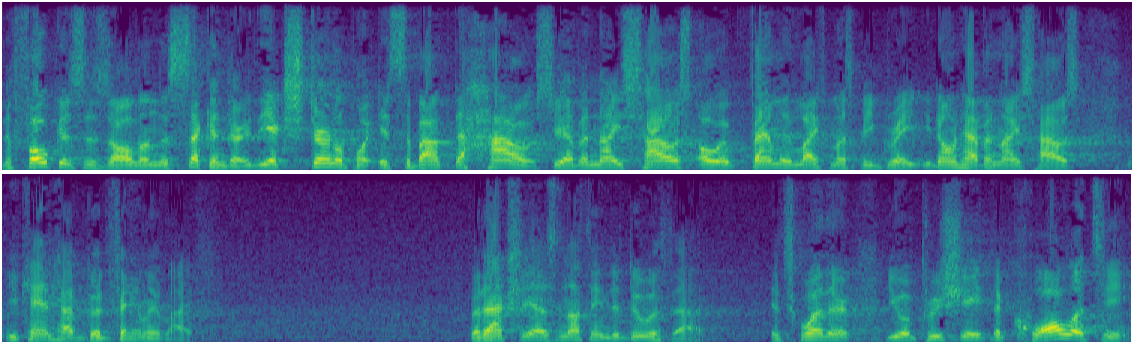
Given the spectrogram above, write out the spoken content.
the focus is all on the secondary, the external point. It's about the house. You have a nice house. Oh, family life must be great. You don't have a nice house. You can't have good family life. But actually has nothing to do with that. It's whether you appreciate the quality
